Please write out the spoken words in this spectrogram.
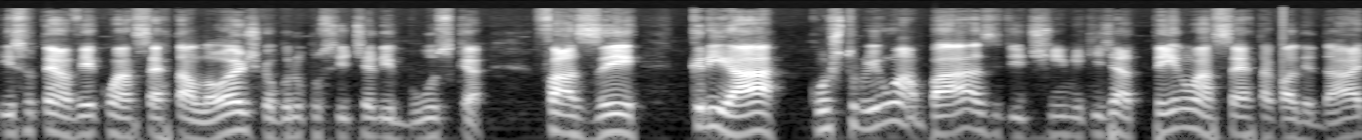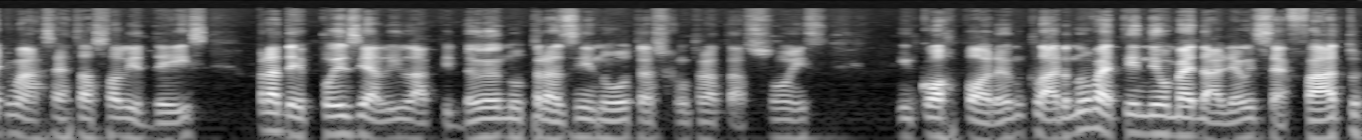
Isso tem a ver com uma certa lógica. O Grupo City ele busca fazer, criar, construir uma base de time que já tem uma certa qualidade, uma certa solidez, para depois ir ali lapidando, trazendo outras contratações, incorporando. Claro, não vai ter nenhum medalhão, isso é fato,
